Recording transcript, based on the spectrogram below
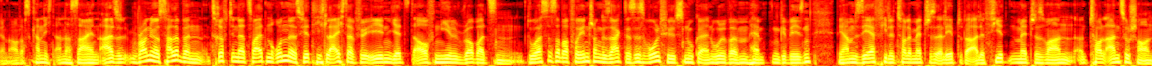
Genau, das kann nicht anders sein. Also Ronnie O'Sullivan trifft in der zweiten Runde. Es wird nicht leichter für ihn jetzt auf Neil Robertson. Du hast es aber vorhin schon gesagt, es ist Wohlfühl-Snooker in Wolverhampton gewesen. Wir haben sehr viele tolle Matches erlebt oder alle vier Matches waren toll anzuschauen.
